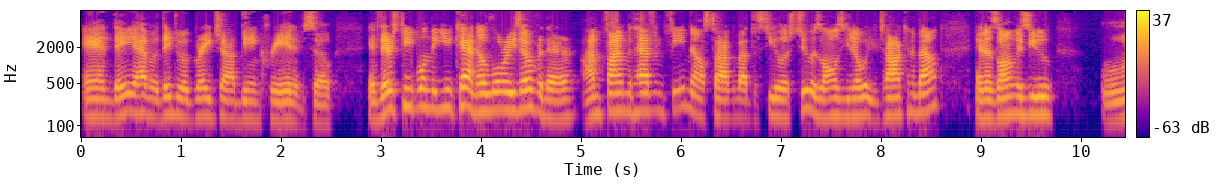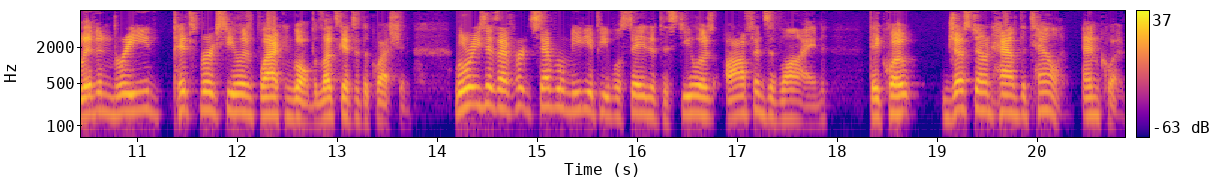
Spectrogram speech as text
and they have a, they do a great job being creative. So if there's people in the UK, I know Lori's over there. I'm fine with having females talk about the Steelers too, as long as you know what you're talking about, and as long as you live and breathe Pittsburgh Steelers black and gold. But let's get to the question. Lori says, I've heard several media people say that the Steelers' offensive line, they quote, just don't have the talent, end quote.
